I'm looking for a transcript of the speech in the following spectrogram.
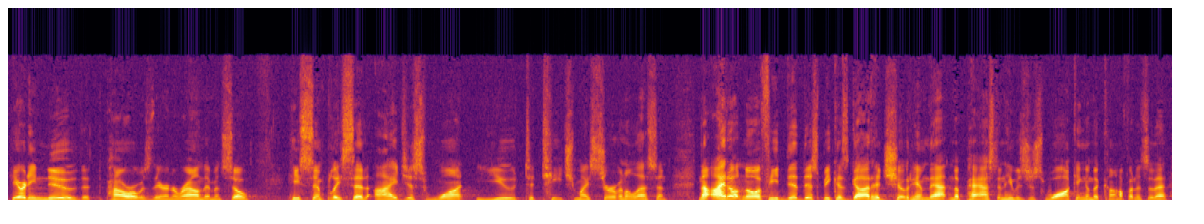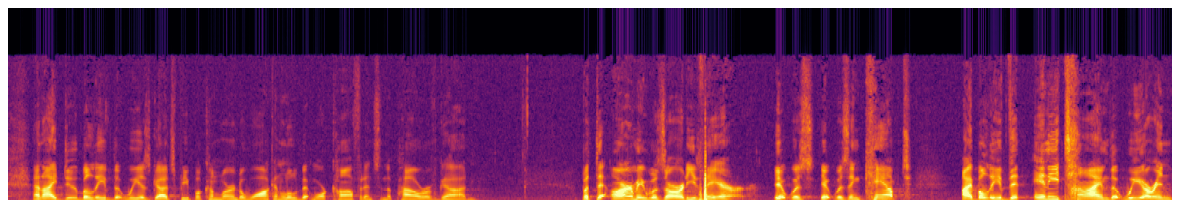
He already knew that the power was there and around them. And so he simply said, I just want you to teach my servant a lesson. Now, I don't know if he did this because God had showed him that in the past and he was just walking in the confidence of that. And I do believe that we as God's people can learn to walk in a little bit more confidence in the power of God. But the army was already there, it was, it was encamped I believe that any time that we are in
